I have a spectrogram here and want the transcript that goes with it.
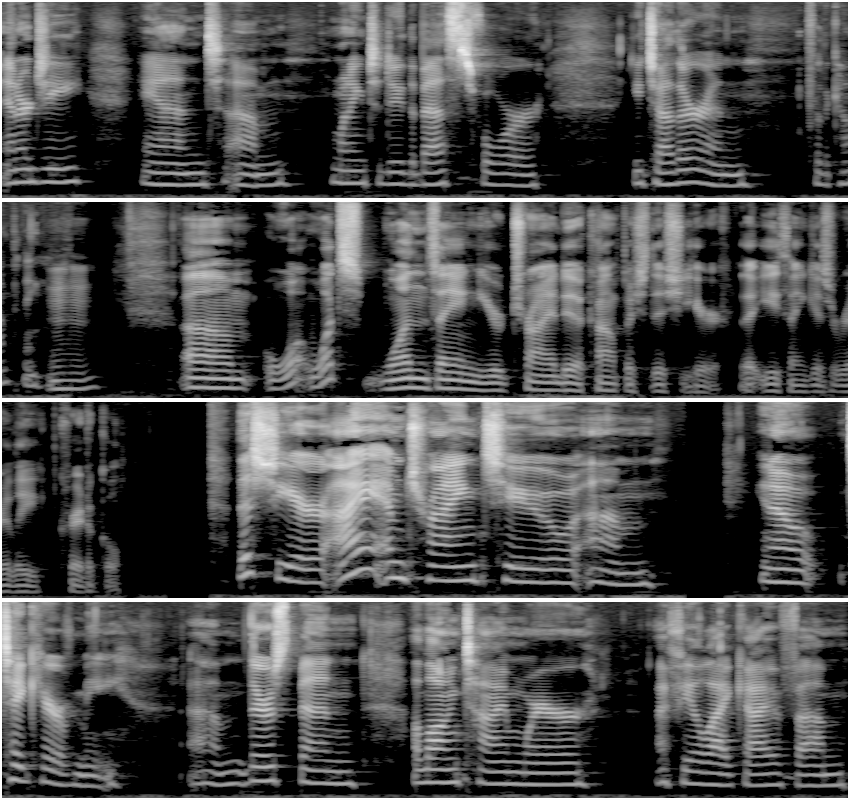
energy and um, wanting to do the best for each other and for the company. Um, what what's one thing you're trying to accomplish this year that you think is really critical? This year, I am trying to, um, you know, take care of me. Um, there's been a long time where I feel like I've um,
